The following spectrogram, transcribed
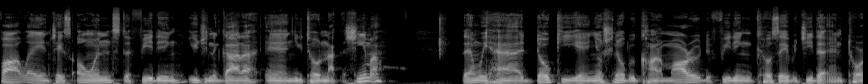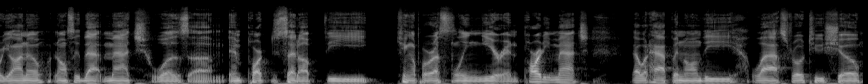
Fale and Chase Owens defeating Yuji Nagata and Yuto Nakashima. Then we had Doki and Yoshinobu Kanemaru defeating Kosei Fujita and Toriano. And also that match was um, in part to set up the King of Pro Wrestling year end party match that would happen on the last Road 2 show.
